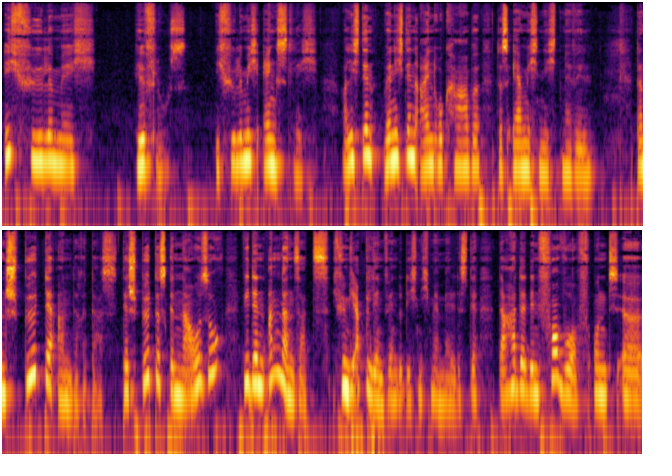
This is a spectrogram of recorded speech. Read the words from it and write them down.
ich fühle mich hilflos, ich fühle mich ängstlich, weil ich den, wenn ich den Eindruck habe, dass er mich nicht mehr will, dann spürt der andere das. Der spürt das genauso wie den anderen Satz. Ich fühle mich abgelehnt, wenn du dich nicht mehr meldest. Der, da hat er den Vorwurf und äh,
